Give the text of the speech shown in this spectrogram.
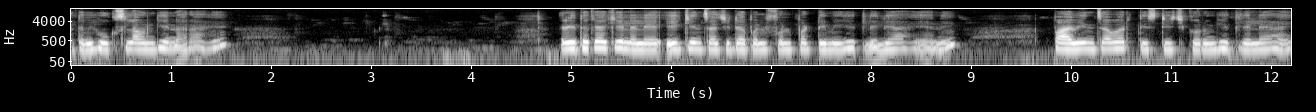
आता मी हुक्स लावून घेणार आहे. तर इथं काय केलेले आहे एक इंचाची डबल फुल पट्टी मी घेतलेली आहे आणि पाव इंचावरती स्टिच करून घेतलेले आहे.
